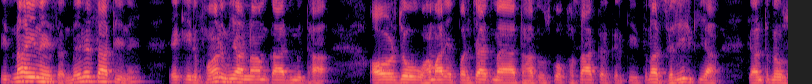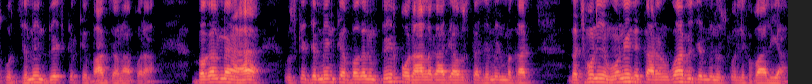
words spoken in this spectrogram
इतना ही नहीं, सर, मेरे साथ ही नहीं। एक इरफान मियाँ नाम का आदमी था और जो हमारे पंचायत में आया था तो उसको फंसा कर करके इतना जलील किया कि अंत में उसको ज़मीन बेच करके भाग जाना पड़ा। बगल में है उसके ज़मीन के बगल में पेड़ पौधा लगा दिया उसका ज़मीन में गाछ गछौनी होने के कारण वह भी ज़मीन उसको लिखवा लिया।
